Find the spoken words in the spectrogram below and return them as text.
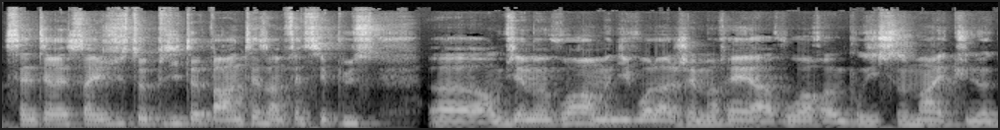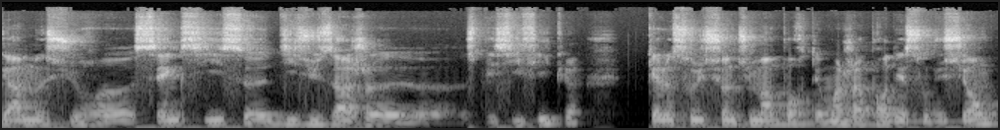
c'est intéressant. Et juste petite parenthèse, en fait c'est plus, on vient me voir, on me dit voilà, j'aimerais avoir un positionnement avec une gamme sur 5, 6, 10 usages spécifiques quelle solution tu m'apportes Et moi, j'apporte des solutions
